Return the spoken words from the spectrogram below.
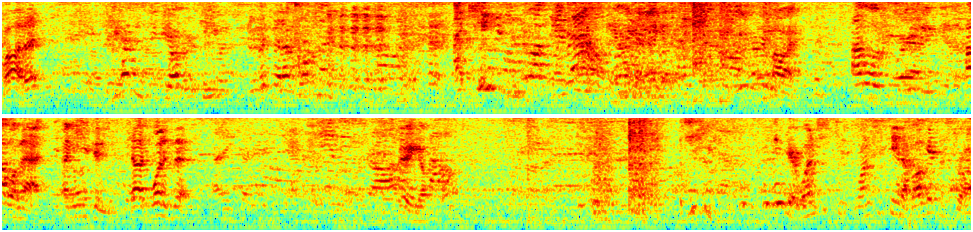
Wow, that. Do you have trouble? Can you lift that up for me? I can't even fill up the bell. All right. How about how about that? I mean, you can. That, what is this? There you go. Jesus. Here, why don't you why don't you stand up? I'll get the straw.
